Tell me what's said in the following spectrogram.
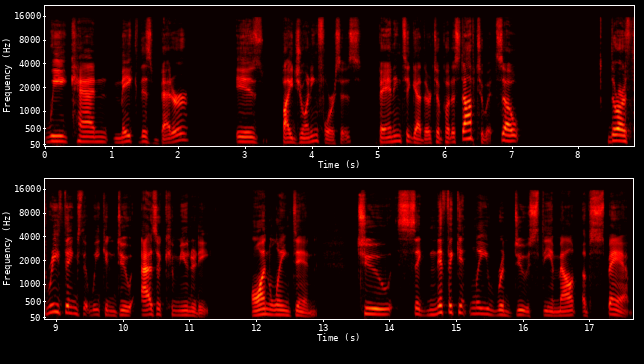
we can make this better is by joining forces, banding together to put a stop to it. So, there are three things that we can do as a community on LinkedIn to significantly reduce the amount of spam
